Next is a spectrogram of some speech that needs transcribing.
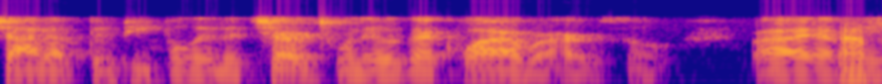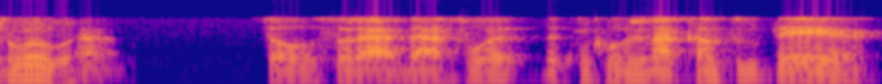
shot up them people in the church when it was that choir rehearsal, right? I Absolutely. Mean, so so that that's what the conclusion I come to there.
